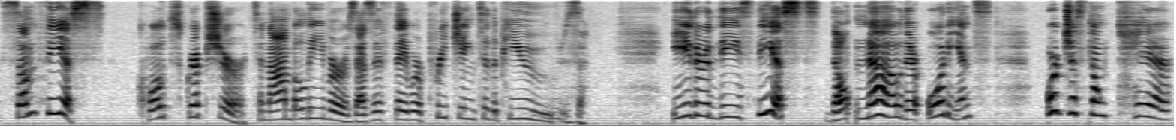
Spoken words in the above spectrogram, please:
Some theists quote scripture to non-believers as if they were preaching to the pews. Either these theists don't know their audience or just don't care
